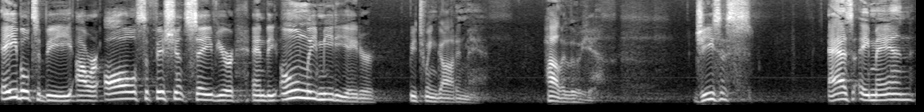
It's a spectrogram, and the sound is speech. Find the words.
able to be our all sufficient Savior and the only mediator between God and man. Hallelujah. Jesus, as a man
